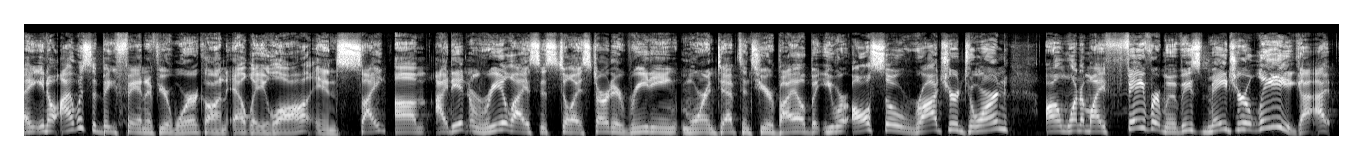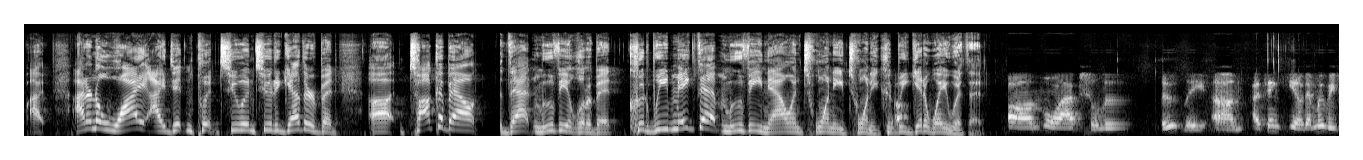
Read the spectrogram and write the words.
Uh, you know, I was a big fan of your work on LA Law and Psych. Um, I didn't realize this till I started reading more in depth into your bio, but you were also Roger Dorn on one of my favorite movies, Major League. I I, I don't know why I didn't put two and two together, but uh, talk about that movie a little bit. Could we make that movie now in 2020? Could we get away with it? Um, well, absolutely. Um, I think you know that movie's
